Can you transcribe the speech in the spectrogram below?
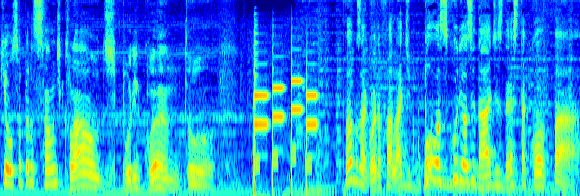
que ouçam pelo SoundCloud, por enquanto. Vamos agora falar de boas curiosidades desta Copa.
